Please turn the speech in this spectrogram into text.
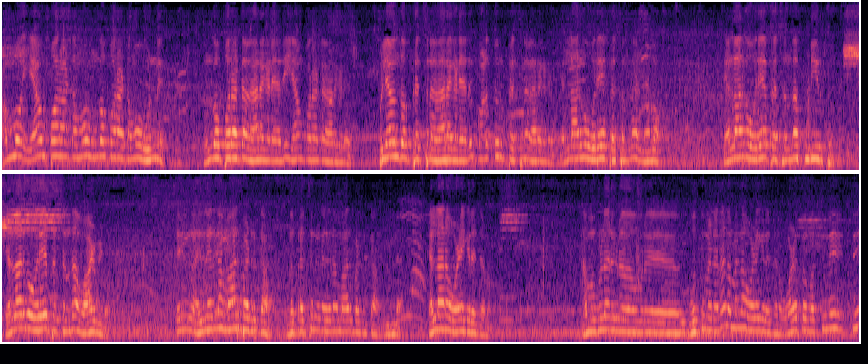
நம்ம ஏன் போராட்டமோ உங்கள் போராட்டமோ ஒன்று உங்கள் போராட்டம் வேறு கிடையாது ஏன் போராட்டம் வேறு கிடையாது. புளியாந்தோப் பிரச்சனை வேறு கிடையாது குளத்தூர் பிரச்சனை வேறு கிடையாது. எல்லாருக்கும் ஒரே பிரச்சனை தான் நிலம். எல்லாருக்கும் ஒரே பிரச்சனை தான் குடியிருப்பு. எல்லாருக்கும் ஒரே பிரச்சனை தான் வாழ்விடம். சரிங்களா? இதில் எதுனா மாறுபாடு இருக்கா? இந்த பிரச்சனையில் எதுனா மாறுபாடு இருக்கா? இல்லை. எல்லாரும் உழைக்கிற ஜனம். நமக்குள்ளே இருக்கிற ஒரு ஒத்துமை என்னன்னா நம்ம எல்லாம் உழைக்கிற ஜனம். உழைப்பை மட்டுமே விற்று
